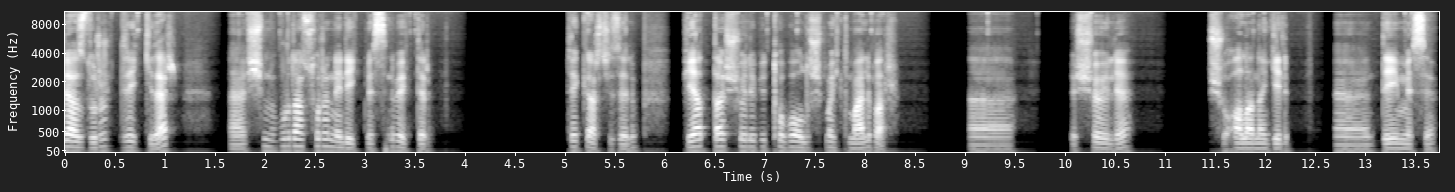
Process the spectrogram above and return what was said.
biraz durur direkt gider. E, şimdi buradan sonra nereye gitmesini beklerim. Tekrar çizelim. Fiyatta şöyle bir topa oluşma ihtimali var. E, şöyle şu alana gelip e, değmesi.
